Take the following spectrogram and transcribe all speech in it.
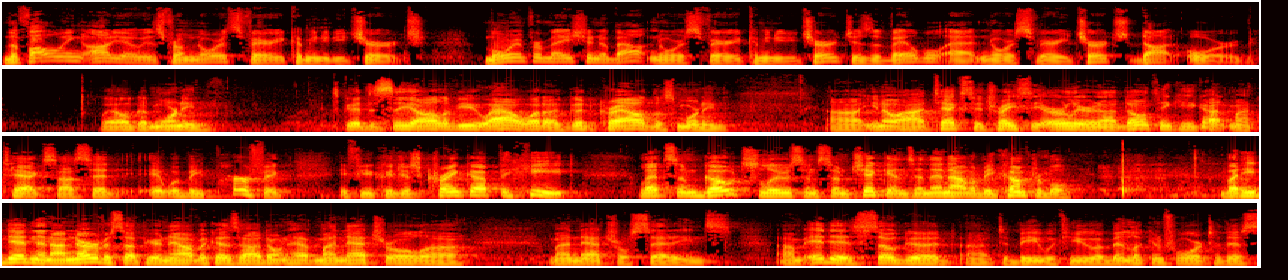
The following audio is from Norris Ferry Community Church. More information about Norris Ferry Community Church is available at norrisferrychurch.org. Well, good morning. It's good to see all of you. Wow, what a good crowd this morning. Uh, you know, I texted Tracy earlier, and I don't think he got my text. I said it would be perfect if you could just crank up the heat, let some goats loose and some chickens, and then I would be comfortable. But he didn't, and I'm nervous up here now because I don't have my natural. Uh, my natural settings. Um, it is so good uh, to be with you. I've been looking forward to this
